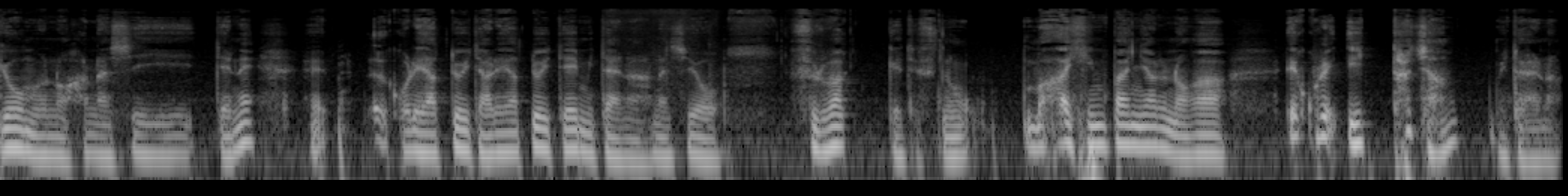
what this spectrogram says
業務の話でね、えこれやっといてあれやっといてみたいな話をするわけですけどまあ頻繁にあるのが「えこれ言ったじゃん?」みたいな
